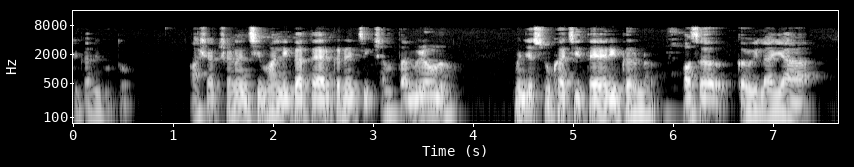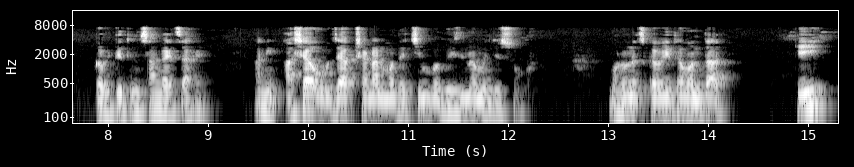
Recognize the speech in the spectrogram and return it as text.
ठिकाणी होतो. अशा क्षणांची मालिका तयार करण्याची क्षमता मिळवणं म्हणजे सुखाची तयारी करणं असं कवीला या कवितेतून सांगायचं आहे. आणि अशा ऊर्जा क्षणांमध्ये चिंब भिजणं म्हणजे सुख. म्हणूनच कवी इथं म्हणतात की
